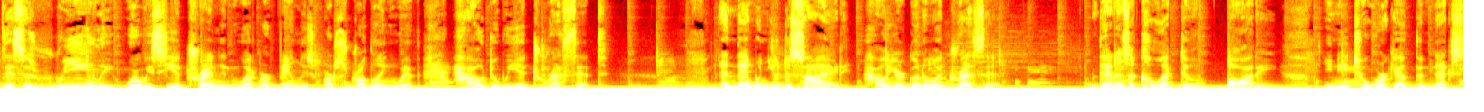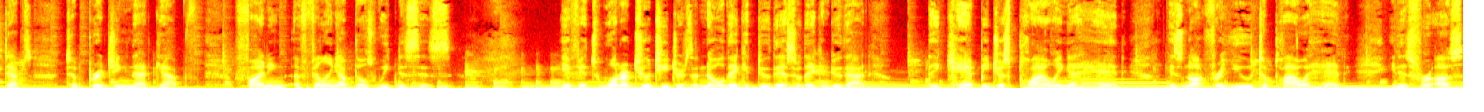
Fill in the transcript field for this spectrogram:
This is really where we see a trend in what our families are struggling with. How do we address it? And then when you decide how you're going to address it, then as a collective body, you need to work out the next steps to bridging that gap, finding, uh, filling up those weaknesses. If it's one or two teachers that know they could do this or they can do that, they can't be just plowing ahead. It's not for you to plow ahead. It is for us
